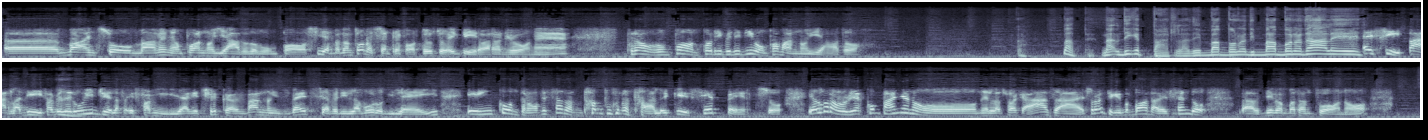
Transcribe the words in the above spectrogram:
Uh, ma insomma, a me mi ha un po' annoiato dopo un po'. Sì, Abbatantuono è sempre forte, questo è vero, ha ragione, eh? però un po', un po' ripetitivo, un po' mi ha annoiato. Vabbè, ma di che parla? Di Babbo, di Babbo, Natale? Eh sì, parla di Fabio De Luigi e, la, e famiglia che cerca, vanno in Svezia per il lavoro di lei e incontrano per strada Babbo Natale che si è perso e allora lo riaccompagnano nella sua casa, solamente che Babbo Natale, essendo uh, Diego Abbatantuono,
